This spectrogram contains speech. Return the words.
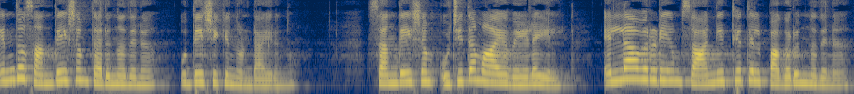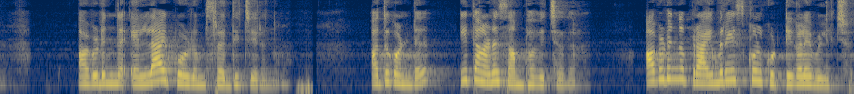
എന്തോ സന്ദേശം തരുന്നതിന് ഉദ്ദേശിക്കുന്നുണ്ടായിരുന്നു. സന്ദേശം ഉചിതമായ വേളയിൽ എല്ലാവരുടെയും സാന്നിധ്യത്തിൽ പകരുന്നതിന് അവിടുന്ന് എല്ലായ്പ്പോഴും ശ്രദ്ധിച്ചിരുന്നു. അതുകൊണ്ട് ഇതാണ് സംഭവിച്ചത്. അവിടുന്ന് പ്രൈമറി സ്കൂൾ കുട്ടികളെ വിളിച്ചു.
